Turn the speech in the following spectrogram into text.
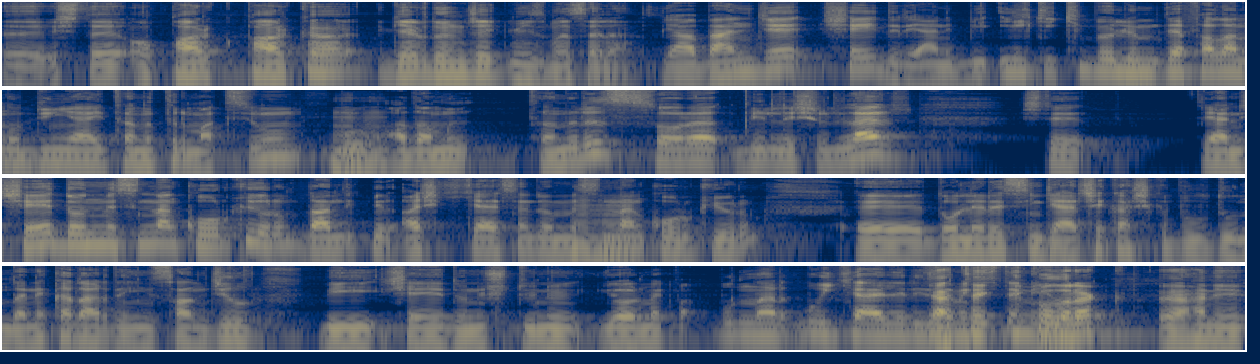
e, işte o park parka geri dönecek miyiz mesela? Ya bence şeydir yani bir ilk iki bölümde falan o dünyayı tanıtır maksimum. Bu adamı tanırız sonra birleşirler. İşte yani şeye dönmesinden korkuyorum. Dandik bir aşk hikayesine dönmesinden korkuyorum. Ee, Dolores'in gerçek aşkı bulduğunda ne kadar da insancıl bir şeye dönüştüğünü görmek. Bunlar bu hikayeleri Ya izlemek teknik istemiyorum. olarak e, hani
